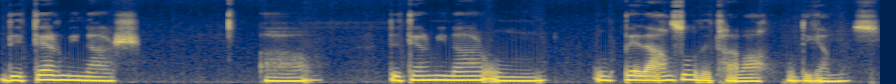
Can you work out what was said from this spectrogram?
determinar, ah, determinar un, un pedazo de trabajo, digamos.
